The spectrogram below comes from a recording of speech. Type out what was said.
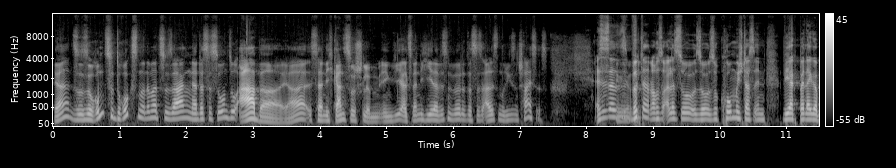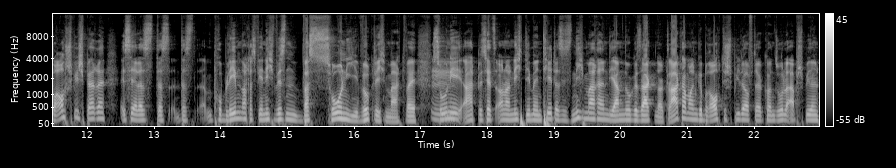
Ja, so, so rumzudrucksen und immer zu sagen, na, das ist so und so, aber, ja, ist ja nicht ganz so schlimm irgendwie, als wenn nicht jeder wissen würde, dass das alles ein Riesenscheiß ist. Es ist, also, es wirkt dann auch so alles so, so, so komisch, dass in, wie gesagt, bei der Gebrauchsspielsperre ist ja das, das, das Problem noch, dass wir nicht wissen, was Sony wirklich macht, weil Mhm. Sony hat bis jetzt auch noch nicht dementiert, dass sie es nicht machen. Die haben nur gesagt, na klar kann man gebrauchte Spiele auf der Konsole abspielen,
